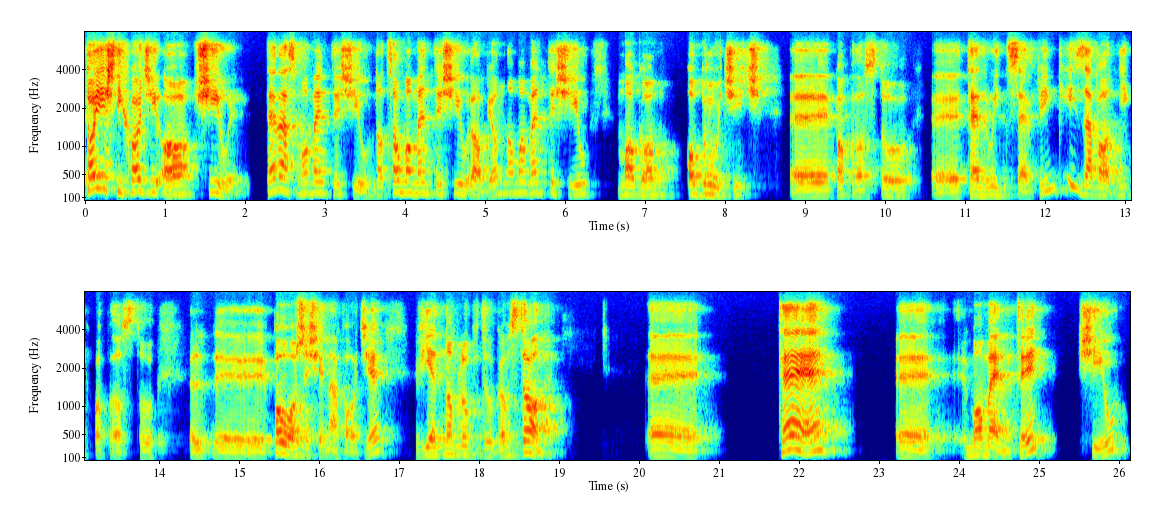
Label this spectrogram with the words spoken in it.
To jeśli chodzi o siły. Teraz momenty sił. No co momenty sił robią? No momenty sił mogą obrócić e, po prostu e, ten windsurfing i zawodnik po prostu e, położy się na wodzie w jedną lub w drugą stronę. Te momenty sił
